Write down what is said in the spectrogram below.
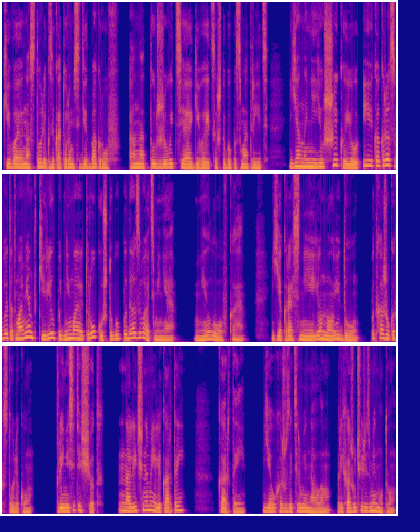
Киваю на столик, за которым сидит Багров. Она тут же вытягивается, чтобы посмотреть. Я на нее шикаю, и как раз в этот момент Кирилл поднимает руку, чтобы подозвать меня. Неловко. Я краснею, но иду. Подхожу к их столику. «Принесите счет. Наличными или картой?» «Картой. Я ухожу за терминалом, прихожу через минуту.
